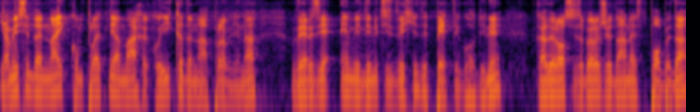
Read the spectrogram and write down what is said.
Ja mislim da je najkompletnija Maha koja je ikada napravljena verzija M jedinice iz 2005. godine, kada je Rossi zabeležio 11 pobjeda,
